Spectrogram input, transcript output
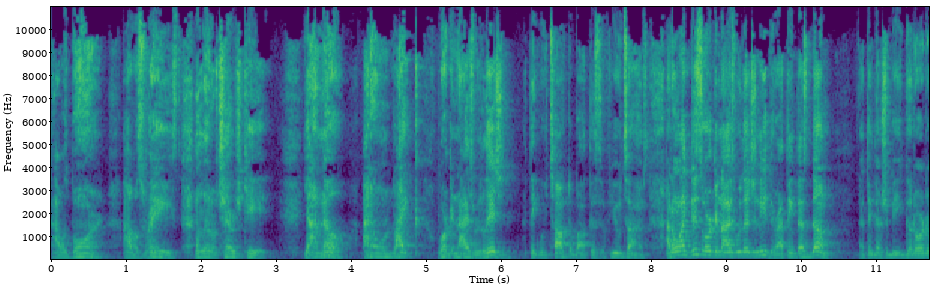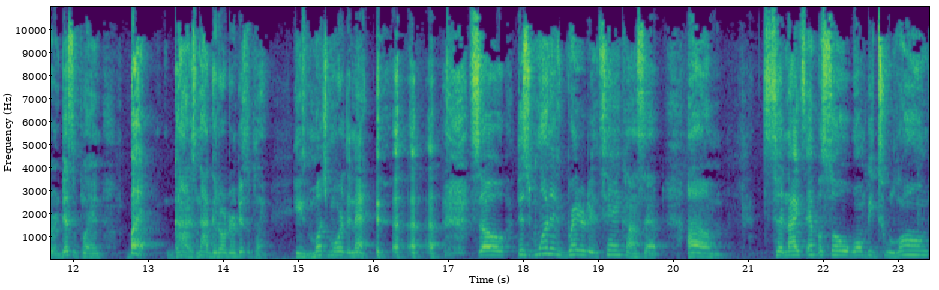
I was born, I was raised a little church kid. Y'all know I don't like organized religion. I think we've talked about this a few times. I don't like disorganized religion either. I think that's dumb. I think there should be good order and discipline, but God is not good order and discipline. He's much more than that. so this one is greater than 10 concept. Um, tonight's episode won't be too long.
